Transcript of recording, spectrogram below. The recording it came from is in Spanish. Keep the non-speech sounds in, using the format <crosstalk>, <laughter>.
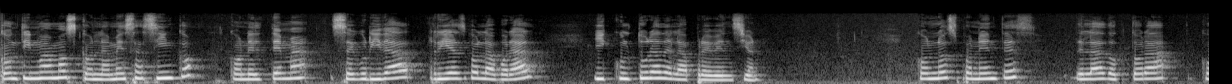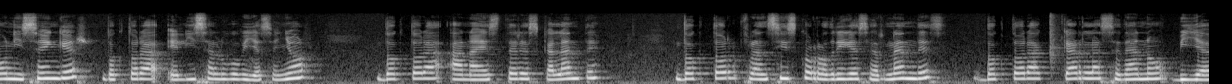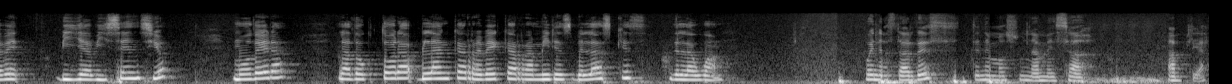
Continuamos con la mesa 5 con el tema seguridad, riesgo laboral y cultura de la prevención. Con los ponentes de la doctora Connie Senger, doctora Elisa Lugo Villaseñor, doctora Ana Esther Escalante, doctor Francisco Rodríguez Hernández, doctora Carla Sedano Villavicencio, modera la doctora Blanca Rebeca Ramírez Velázquez de la UAM. Buenas tardes, tenemos una mesa amplia.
